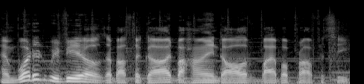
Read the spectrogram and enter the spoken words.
and what it reveals about the God behind all of Bible prophecy.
